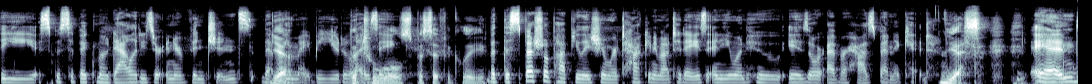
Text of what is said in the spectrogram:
the specific modalities or interventions that Yeah. we might be utilizing. The tools specifically. But the special population we're talking about today is anyone who is or ever has been a kid. Yes. And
